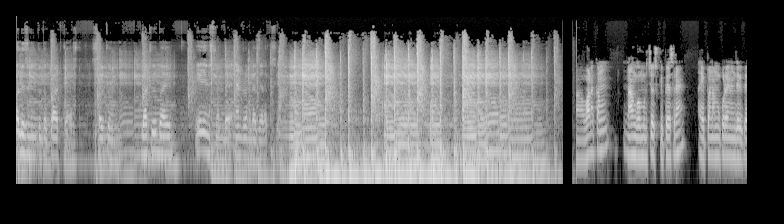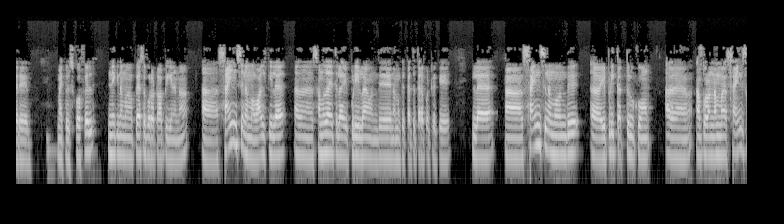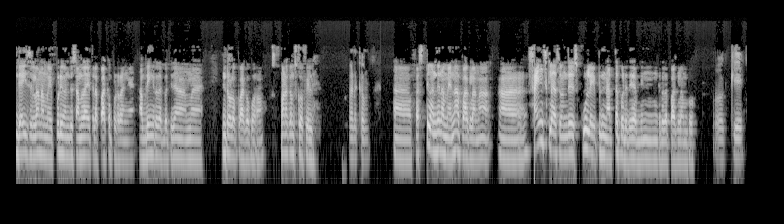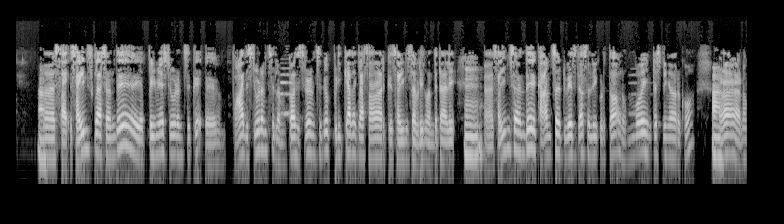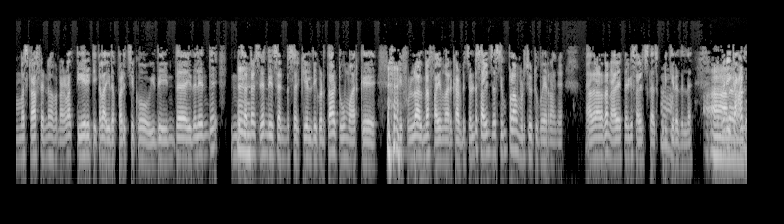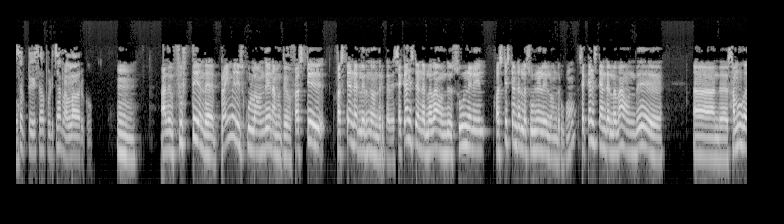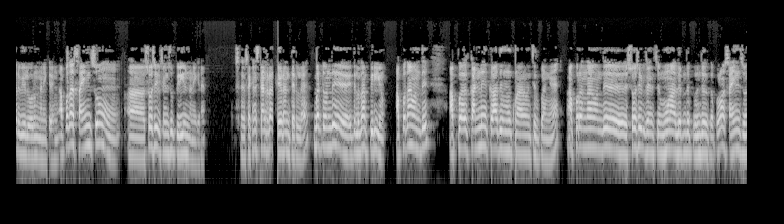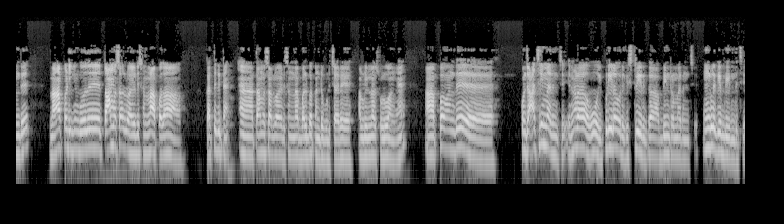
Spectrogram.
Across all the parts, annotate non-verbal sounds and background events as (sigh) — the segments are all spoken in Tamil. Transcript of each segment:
are listening to the podcast. Cyclone, brought to you by aliens from the Andromeda Galaxy. வணக்கம். நான் உங்கள் முடிச்சோஸ்க்கு பேசுகிறேன் இப்போ நம்ம கூட இணைஞ்சிருக்காரு மைக்கேல் ஸ்கோஃபீல்ட் இன்னைக்கு நம்ம பேச போகிற டாபிக் என்னன்னா சயின்ஸ் நம்ம வாழ்க்கையில சமுதாயத்தில் சமுதாயத்துல வந்து நமக்கு கத்து தரப்பட்டிருக்கு இல்ல சயின்ஸ் நம்ம வந்து எப்படி கத்துருக்கோம்? அப்புறம் நம்ம சயின்ஸ் கைஸ் எல்லாம் நம்ம எப்படி வந்து சமுதாயத்துல பார்க்கப்படுறாங்க அப்படிங்கறத பத்தி தான் நம்ம இன்ட்ரோல பார்க்க போறோம். வணக்கம் ஸ்கோஃபீல்ட். வணக்கம். ஃபர்ஸ்ட் வந்து நம்ம என்ன பார்க்கலாம்னா சயின்ஸ் கிளாஸ் வந்து ஸ்கூல்ல எப்படி நடத்தப்படுது அப்படிங்கறத பார்க்கலாம் ப்ரோ ஓகே. சயின்ஸ் கிளாஸ் வந்து எப்பயுமே ஸ்டூடெண்ட்ஸுக்கு பாதி ஸ்டூடெண்ட்ஸ் இல்ல முக்காசி ஸ்டூடெண்ட்ஸுக்கு பிடிக்காத கிளாஸா தான் இருக்கு சயின்ஸ் அப்படின்னு வந்துட்டாலே. சயின்ஸ வந்து கான்செப்ட் பேஸ்டா சொல்லி கொடுத்தா ரொம்பவே இன்ட்ரெஸ்டிங்கா இருக்கும். ஆனா நம்ம ஸ்டாஃப் என்ன பண்ணாங்கன்னா தியரிட்டிக்கலா இத படிச்சுக்கோ இது இந்த இதுல இருந்து இந்த. சென்டென்ஸ்ல இருந்து இந்த சென்டென்ஸ் வரைக்கும் எழுதி கொடுத்தா டூ மார்க் நீ ஃபுல்லா இருந்தா ஃபைவ் மார்க் அப்படின்னு சொல்லிட்டு சயின்ஸ சிம்பிளா முடிச்சு விட்டு போயிடுறாங்க. அதனாலதான் நிறைய பேருக்கு சயின்ஸ் கிளாஸ் பிடிக்கிறது இல்ல கான்செப்ட் வைஸா பிடிச்சா நல்லா இருக்கும். அது ஃபிஃப்த் அந்த பிரைமரி ஸ்கூல்ல வந்து நமக்கு ஃபர்ஸ்ட் ஃபர்ஸ்ட் ஸ்டாண்டர்ட்ல இருந்து வந்திருக்காது. செகண்ட் ஸ்டாண்டர்ட்ல தான் வந்து சூழ்நிலையில் ஃபர்ஸ்ட் ஸ்டாண்டர்ட்ல சூழ்நிலையில் வந்திருக்கும். செகண்ட் ஸ்டாண்டர்ட்ல தான் வந்து அந்த சமூக அறிவியல் வரும்னு நினைக்கிறேன். அப்பதான் சயின்ஸும் சோசியல் சயின்ஸும் பிரியும்னு நினைக்கிறேன். செகண்ட் ஸ்டாண்டர்டா தேர்டுன்னு தெரியல. பட் வந்து இதுல தான் பிரியும். அப்பதான் வந்து அப்ப கண்ணு காது மூக்கு ஆரம்பிச்சிருப்பாங்க. அப்புறம் தான் வந்து சோசியல் சயின்ஸ் மூணாவதுல இருந்து புரிஞ்சதுக்கு அப்புறம் சயின்ஸ் வந்து நான் படிக்கும்போது தாமஸ் ஆல்வா எடிசன்லாம் அப்பதான் கத்துக்கிட்டேன். தாமஸ் ஆல்வா எடிசன் தான் பல்பை கண்டுபிடிச்சாரு அப்படின்லாம் சொல்லுவாங்க. அப்ப வந்து கொஞ்சம் ஆச்சரியமா இருந்துச்சு. என்னடா ஓ இப்படி எல்லாம் ஒரு ஹிஸ்டரி இருக்கா அப்படின்ற மாதிரி இருந்துச்சு. உங்களுக்கு எப்படி இருந்துச்சு?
